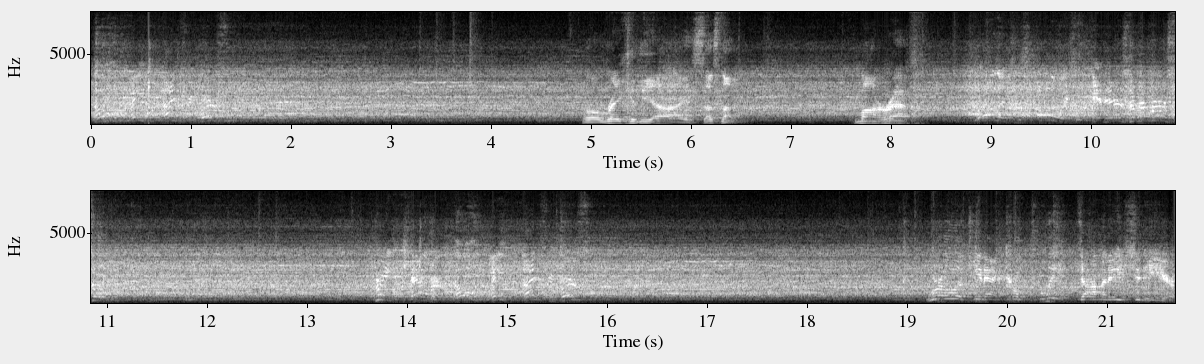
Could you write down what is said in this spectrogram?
Oh, wait, nice reversal. Well, rake in the eyes. That's not. Come on. Oh, reversal. We're looking at complete domination here.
